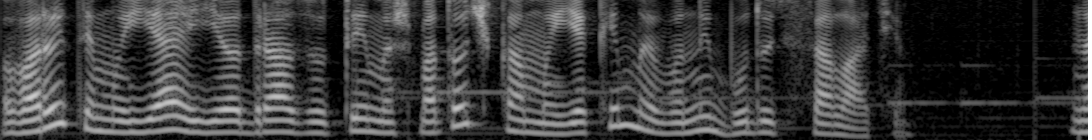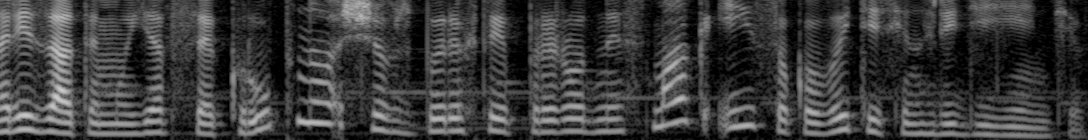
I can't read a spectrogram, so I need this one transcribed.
Варитиму я її одразу тими шматочками, якими вони будуть в салаті. Нарізатиму я все крупно, щоб зберегти природний смак і соковитість інгредієнтів.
